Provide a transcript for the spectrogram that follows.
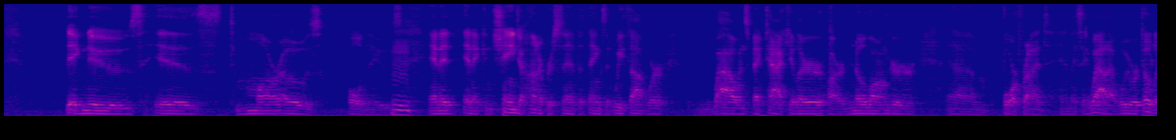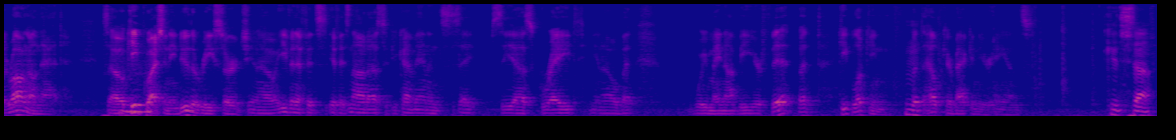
big news is tomorrow's old news. And it and it can change 100% the things that we thought were wow and spectacular are no longer um, forefront. And they say wow that, we were totally wrong on that so keep questioning, do the research. You know, even if it's if it's not us, if you come in and say see us, great. You know, but we may not be your fit. But keep looking. Put the healthcare back into your hands. Good stuff.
